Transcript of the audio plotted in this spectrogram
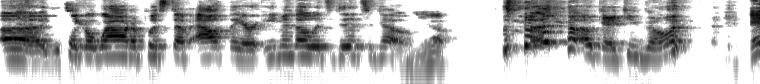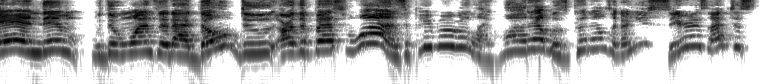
Uh, you take a while to put stuff out there, even though it's good to go. Yep. okay, keep going. And then the ones that I don't do are the best ones. And people were like, wow, that was good. I was like, are you serious? I just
